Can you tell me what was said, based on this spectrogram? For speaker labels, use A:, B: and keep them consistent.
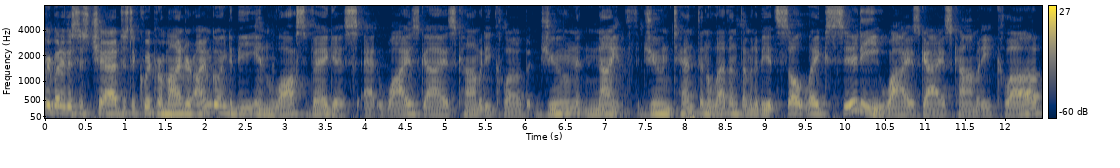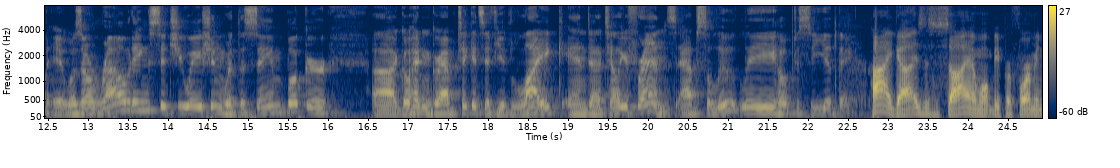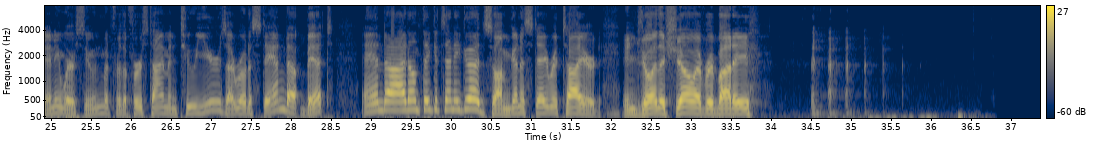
A: everybody, this is Chad. Just a quick reminder I'm going to be in Las Vegas at Wise Guys Comedy Club June 9th. June 10th and 11th, I'm going to be at Salt Lake City Wise Guys Comedy Club. It was a routing situation with the same booker. Uh, go ahead and grab tickets if you'd like and uh, tell your friends. Absolutely. Hope to see you there.
B: Hi, guys. This is Cy. I won't be performing anywhere soon, but for the first time in two years, I wrote a stand up bit and uh, I don't think it's any good, so I'm going to stay retired. Enjoy the show, everybody.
